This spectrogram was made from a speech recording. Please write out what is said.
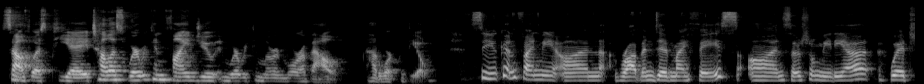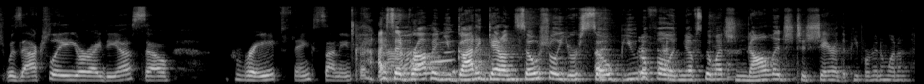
Southwest PA. Tell us where we can find you and where we can learn more about how to work with you. So you can find me on Robin Did My Face on social media, which was actually your idea. So great. Thanks, Sonni. I said. Robin, you got to get on social. You're so beautiful and you have so much knowledge to share that people are going to want to.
